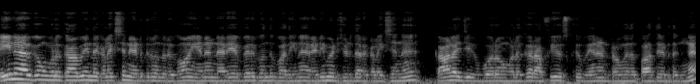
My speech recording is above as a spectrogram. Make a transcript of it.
லீனாக இருக்கவங்களுக்காகவே இந்த கலெக்ஷன் எடுத்துகிட்டு வந்திருக்கோம். ஏன்னா நிறைய பேருக்கு வந்து பார்த்தீங்கன்னா ரெடிமேட் சுடிதார் கலெக்ஷனு காலேஜுக்கு போகிறவங்களுக்கு ரஃப்யூஸ்க்கு வேணுன்றவங்க இதை பார்த்து எடுத்துங்க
